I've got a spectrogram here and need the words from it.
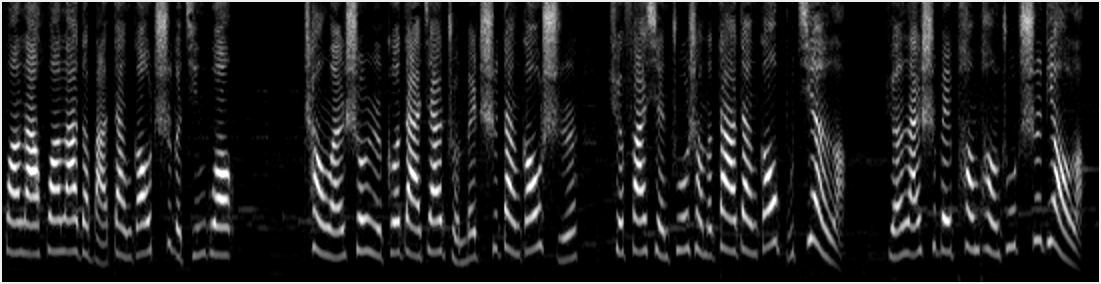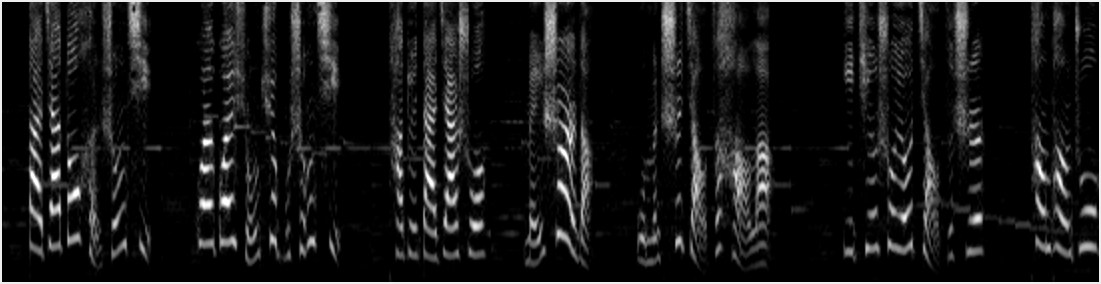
哗啦哗啦地把蛋糕吃个精光。唱完生日歌，大家准备吃蛋糕时，却发现桌上的大蛋糕不见了。原来是被胖胖猪吃掉了。大家都很生气，乖乖熊却不生气。他对大家说。没事儿的，我们吃饺子好了。一听说有饺子吃，胖胖猪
